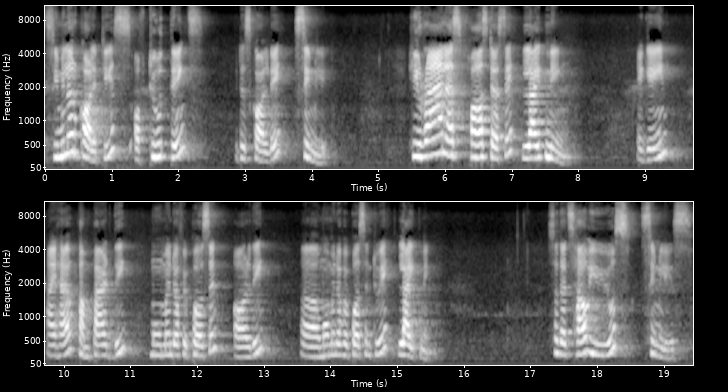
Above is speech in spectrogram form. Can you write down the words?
similar qualities of two things. It is called a simile. He ran as fast as a lightning. Again, I have compared the movement of a person or the uh, movement of a person to a lightning. So that's how you use similes.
